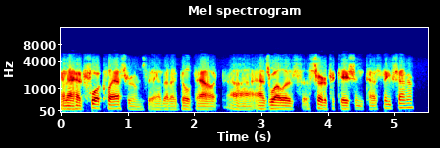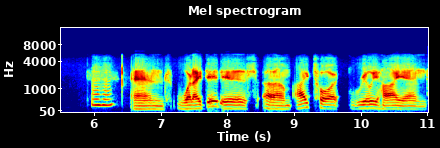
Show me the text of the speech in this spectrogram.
And I had four classrooms there that I built out, uh, as well as a certification testing center. Mm-hmm. And what I did is um, I taught really high end,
